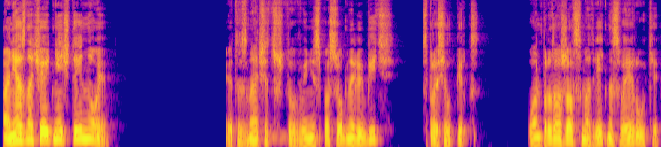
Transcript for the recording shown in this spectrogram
они означают нечто иное. «Это значит, что вы не способны любить?» — спросил Пиркс. Он продолжал смотреть на свои руки.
